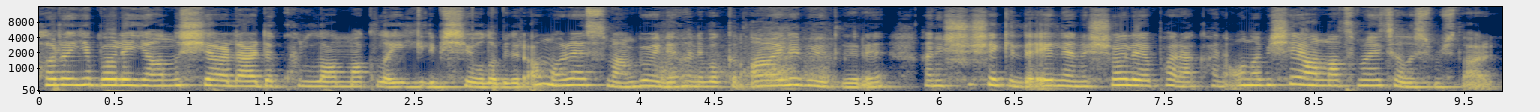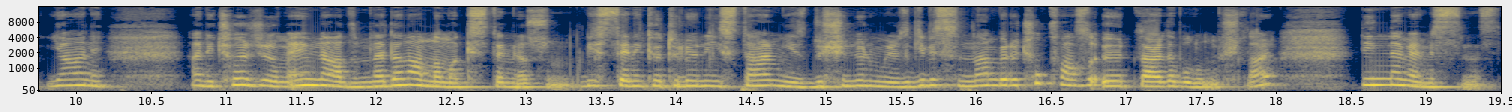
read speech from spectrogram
parayı böyle yanlış yerlerde kullanmakla ilgili bir şey olabilir ama resmen böyle hani bakın aile büyükleri hani şu şekilde ellerini şöyle yaparak hani ona bir şey anlatmaya çalışmışlar. Yani hani çocuğum evladım neden anlamak istemiyorsun? Biz senin kötülüğünü ister miyiz? Düşünür müyüz? gibisinden böyle çok fazla öğütlerde bulunmuşlar. Dinlememişsiniz.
